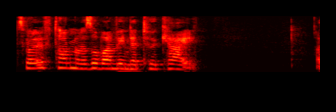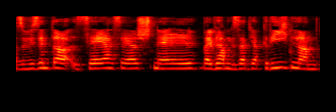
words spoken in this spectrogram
zwölf Tagen oder so, waren wir in der Türkei. Also wir sind da sehr, sehr schnell, weil wir haben gesagt, ja, Griechenland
